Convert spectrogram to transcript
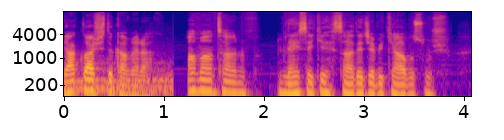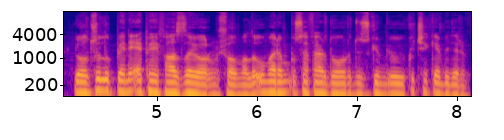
yaklaştı kamera. Aman tanrım. Neyse ki sadece bir kabusmuş. Yolculuk beni epey fazla yormuş olmalı. Umarım bu sefer doğru düzgün bir uyku çekebilirim.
